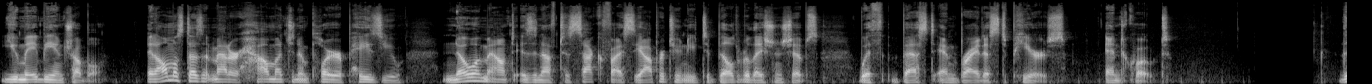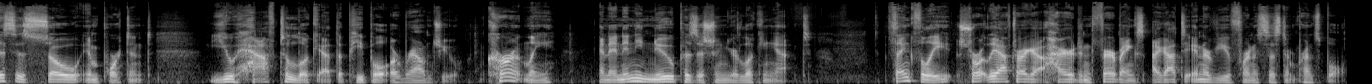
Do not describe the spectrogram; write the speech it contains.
you may be in trouble. It almost doesn't matter how much an employer pays you, No amount is enough to sacrifice the opportunity to build relationships with best and brightest peers. End quote. This is so important. You have to look at the people around you, currently, and in any new position you're looking at. Thankfully, shortly after I got hired in Fairbanks, I got to interview for an assistant principal.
